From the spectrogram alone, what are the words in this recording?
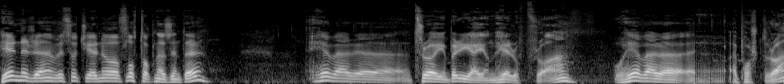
Her nere, vi så ikke, nå var flott sin der. Her var uh, trøyen byrja igjen her oppfra, og her var uh, en portra,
